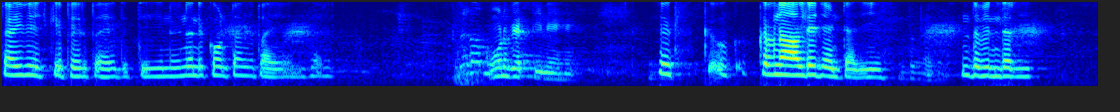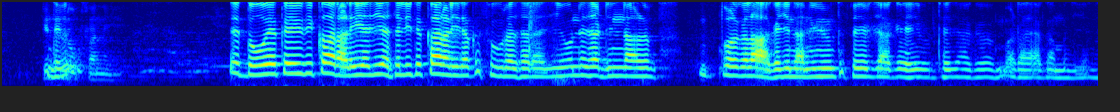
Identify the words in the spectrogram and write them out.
ਪੈਲੀ ਵੇਚ ਕੇ ਫਿਰ ਪੈਸੇ ਦਿੱਤੇ ਜੀ ਇਹਨਾਂ ਇਹਨਾਂ ਦੇ ਅਕਾਊਂਟਾਂ 'ਚ ਪਾਏ ਆ ਜੀ ਸਾਰੇ। ਕੌਣ ਵਿਅਕਤੀ ਨੇ ਇਹ? ਕ- ਕਰਨਾਲ ਦੇ ਏਜੰਟ ਆ ਜੀ ਇਹ। ਦਵਿੰਦਰ ਜੀ। ਕਿੰਨੇ ਲੋਕ ਸਨ ਇਹ? ਇਹ ਦੋ ਇੱਕ ਇਹਦੀ ਘਰ ਵਾਲੀ ਹੈ ਜੀ ਅਸਲੀ ਤੇ ਘਰ ਵਾਲੀ ਦਾ ਕਸੂਰ ਆ ਸਾਰਾ ਜੀ। ਉਹਨੇ ਸਾਡੀ ਨਾਲ ਪਗਲਾ ਕੇ ਜਨਾਨੀ ਨੂੰ ਤੇ ਫਿਰ ਜਾ ਕੇ ਅਸੀਂ ਉੱਥੇ ਜਾ ਕੇ ਅੜਾਇਆ ਕੰਮ ਜੀ ਇਹਨੇ।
